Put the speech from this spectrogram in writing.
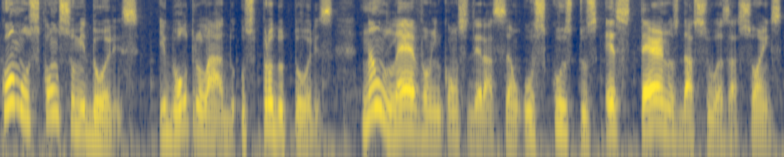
como os consumidores e do outro lado os produtores não levam em consideração os custos externos das suas ações,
